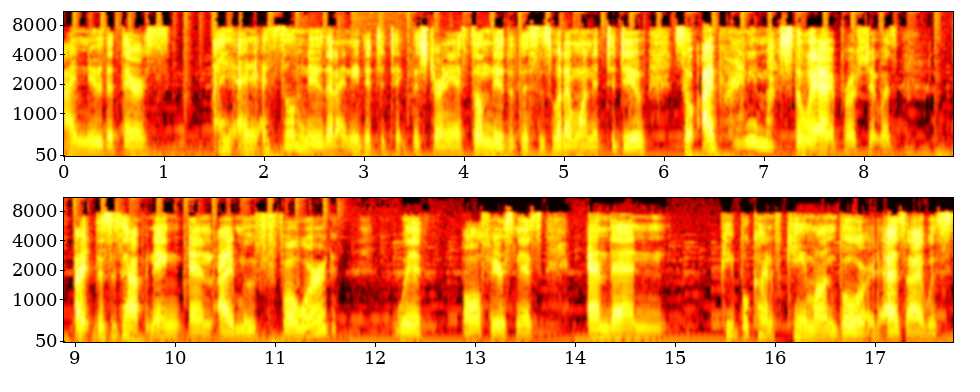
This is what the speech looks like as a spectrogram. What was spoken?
I knew that there's, I, I, I still knew that I needed to take this journey. I still knew that this is what I wanted to do. So I pretty much the way I approached it was, all right, this is happening, and I moved forward with all fierceness, and then people kind of came on board as I was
